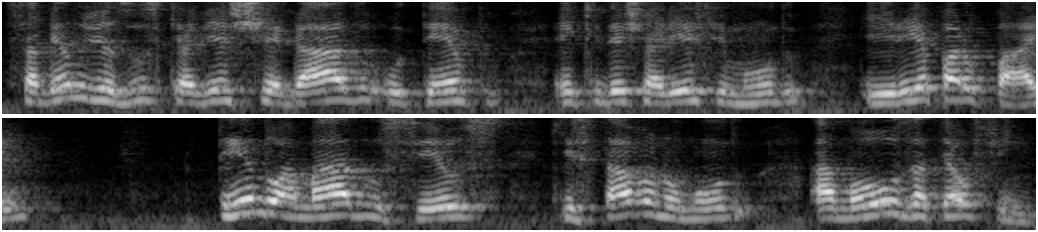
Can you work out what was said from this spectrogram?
sabendo Jesus que havia chegado o tempo em que deixaria esse mundo e iria para o Pai, tendo amado os seus que estavam no mundo, amou-os até o fim.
